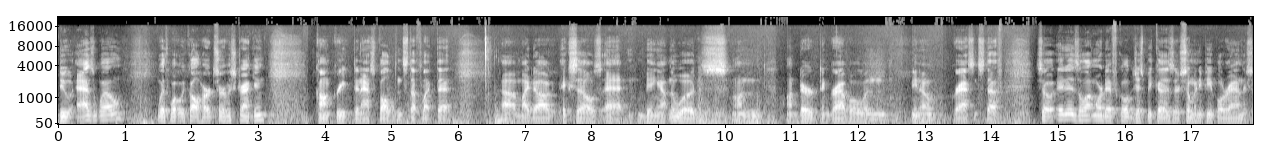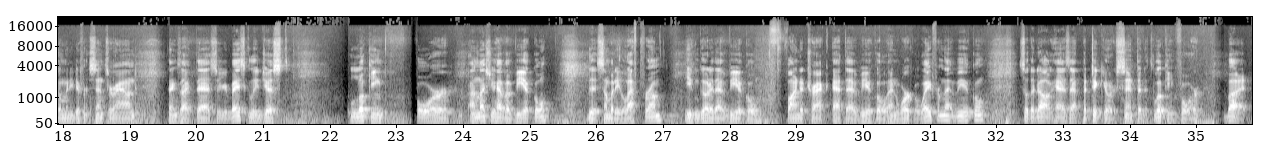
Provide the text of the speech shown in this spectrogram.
do as well with what we call hard surface tracking, concrete and asphalt and stuff like that. Uh, my dog excels at being out in the woods on on dirt and gravel and you know grass and stuff. So it is a lot more difficult just because there's so many people around, there's so many different scents around, things like that. So you're basically just looking for, unless you have a vehicle that somebody left from, you can go to that vehicle, find a track at that vehicle, and work away from that vehicle. So the dog has that particular scent that it's looking for. But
